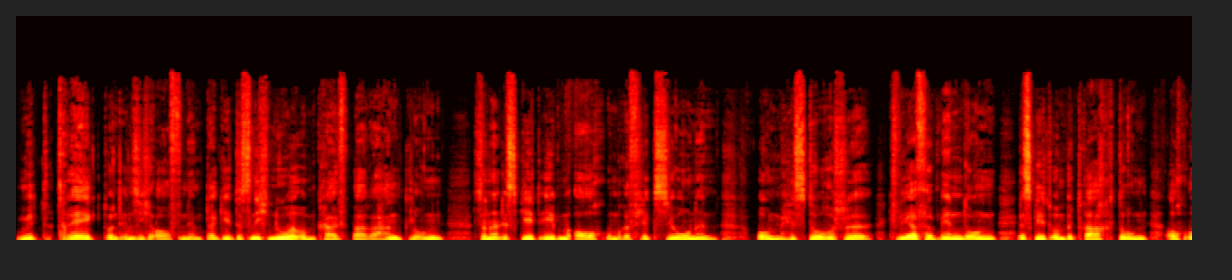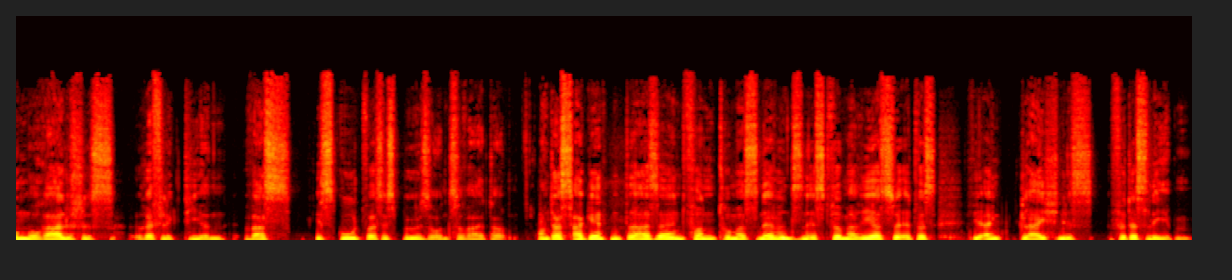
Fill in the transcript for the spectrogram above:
mitträgt und in sich aufnimmt. Da geht es nicht nur um greifbare Handlungen, sondern es geht eben auch um Reflexionen, um historische Querverbindungen, es geht um Betrachtung, auch um moralisches Reflektieren. Was ist gut, was ist böse und so weiter. Und das Agentendasein von Thomas Nevinson ist für Marias so etwas wie ein Gleichnis für das Leben.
